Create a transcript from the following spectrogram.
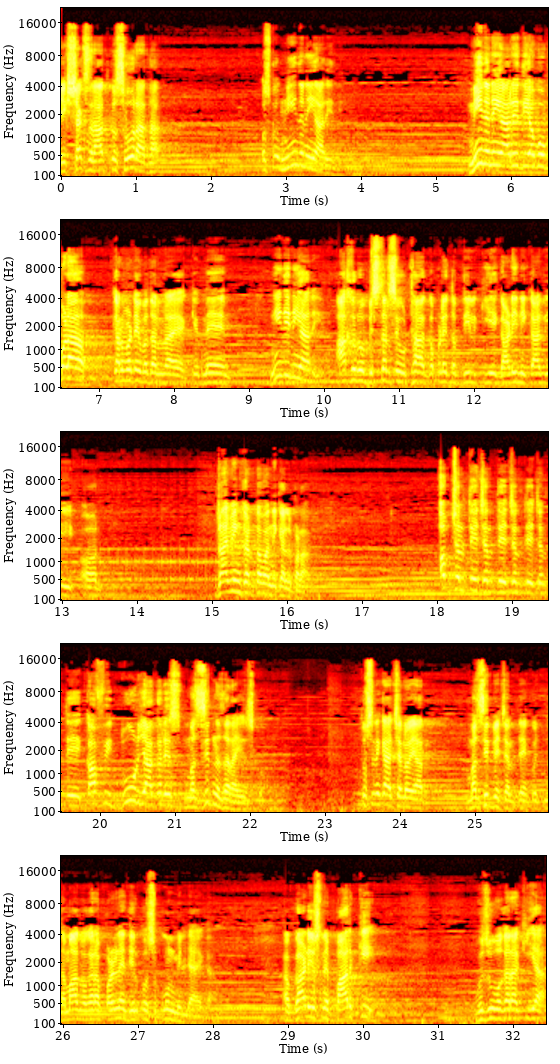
ایک شخص رات کو سو رہا تھا۔ اس کو نیند نہیں آ رہی تھی۔ نیند نہیں آ رہی تھی، اب وہ بڑا کروٹے بدل رہا ہے کہ میں نیند ہی نہیں آ رہی۔ آخر وہ بستر سے اٹھا، کپڑے تبدیل کیے، گاڑی نکالی اور ڈرائیونگ کرتا ہوا نکل پڑا۔ اب چلتے چلتے چلتے چلتے کافی دور جا کر اس مسجد نظر آئی اس کو۔ تو اس نے کہا، چلو یار، مسجد میں چلتے ہیں، کچھ نماز وغیرہ پڑھ لیں، دل کو سکون مل جائے گا۔ اب گاڑی اس نے پارک کی، وضو وغیرہ کیا۔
